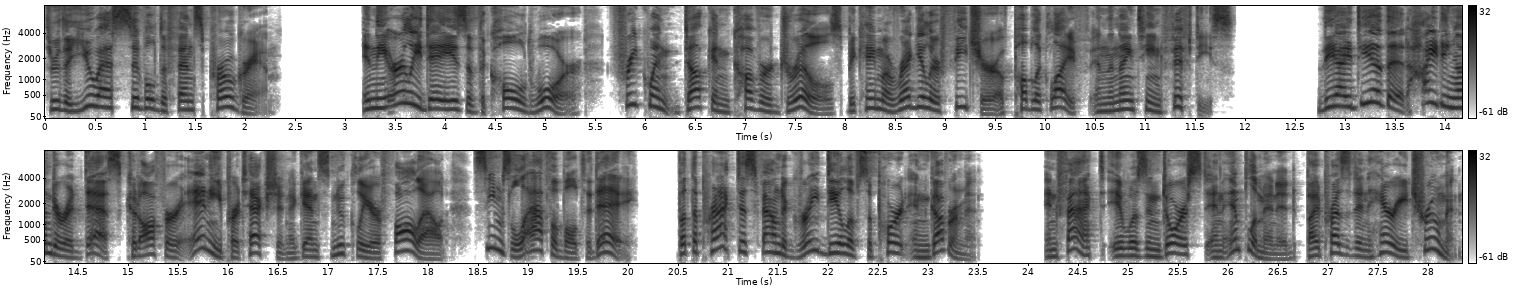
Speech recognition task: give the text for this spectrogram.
through the U.S. Civil Defense Program. In the early days of the Cold War, frequent duck and cover drills became a regular feature of public life in the 1950s. The idea that hiding under a desk could offer any protection against nuclear fallout seems laughable today, but the practice found a great deal of support in government. In fact, it was endorsed and implemented by President Harry Truman.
